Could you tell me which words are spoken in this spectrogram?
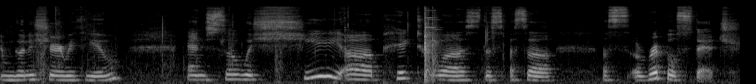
I'm going to share with you. And so what she uh, picked was this as a, a, a ripple stitch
